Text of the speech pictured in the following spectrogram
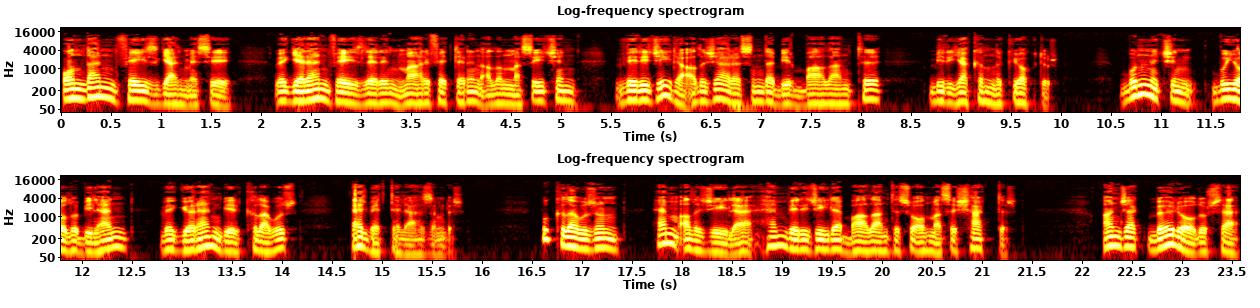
Ondan feyz gelmesi ve gelen feyizlerin, marifetlerin alınması için verici ile alıcı arasında bir bağlantı, bir yakınlık yoktur. Bunun için bu yolu bilen ve gören bir kılavuz elbette lazımdır. Bu kılavuzun hem alıcıyla hem vericiyle bağlantısı olması şarttır. Ancak böyle olursa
